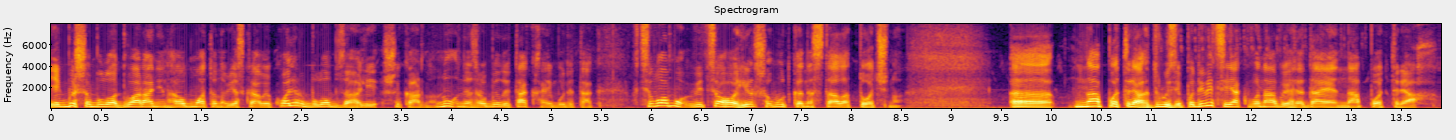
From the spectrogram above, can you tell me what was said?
Якби ще було два ранінга обмотано в яскравий колір, було б взагалі шикарно. Ну, не зробили так, хай буде так. В цілому від цього гірша вудка не стала точно. Е, на потрях, друзі, подивіться, як вона виглядає на потрях.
